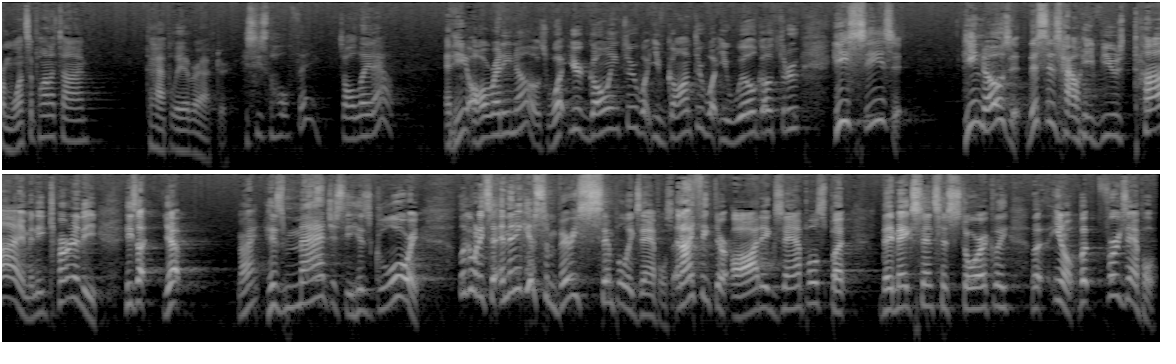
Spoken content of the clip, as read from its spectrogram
from once upon a time to happily ever after. He sees the whole thing, it's all laid out. And He already knows what you're going through, what you've gone through, what you will go through. He sees it. He knows it. This is how He views time and eternity. He's like, yep, right? His majesty, His glory. Look at what He said. And then He gives some very simple examples. And I think they're odd examples, but they make sense historically. You know, but for example,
